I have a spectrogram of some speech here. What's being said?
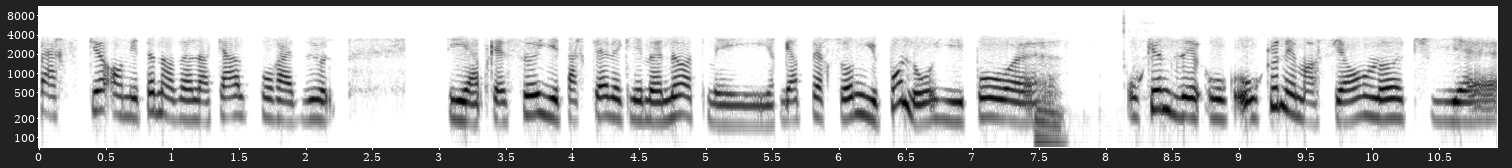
parce qu'on était dans un local pour adultes. Et après ça, il est parti avec les menottes, mais il regarde personne, il est pas là, il est pas euh, aucune zé- au- aucune émotion là qui euh,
